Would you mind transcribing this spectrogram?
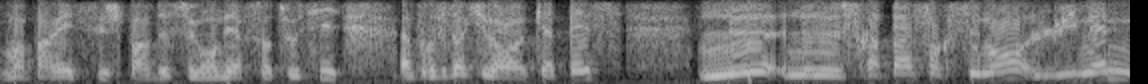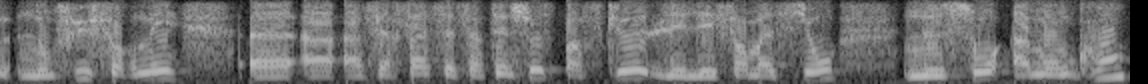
moi, pareil, je parle de secondaire surtout aussi, un professeur qui va avoir le CAPES ne, ne sera pas forcément lui-même non plus formé à, à faire face à certaines choses parce que les, les formations ne sont à mon goût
